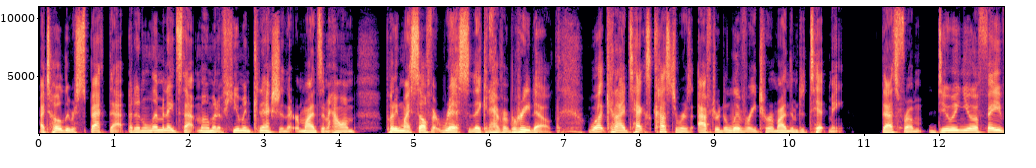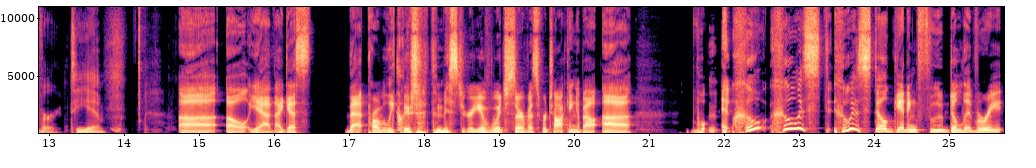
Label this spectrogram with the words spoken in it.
I totally respect that, but it eliminates that moment of human connection that reminds them how I'm putting myself at risk so they can have a burrito. What can I text customers after delivery to remind them to tip me? That's from Doing You a Favor, TM. Uh oh yeah, I guess that probably clears up the mystery of which service we're talking about. Uh who who is who is still getting food delivery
